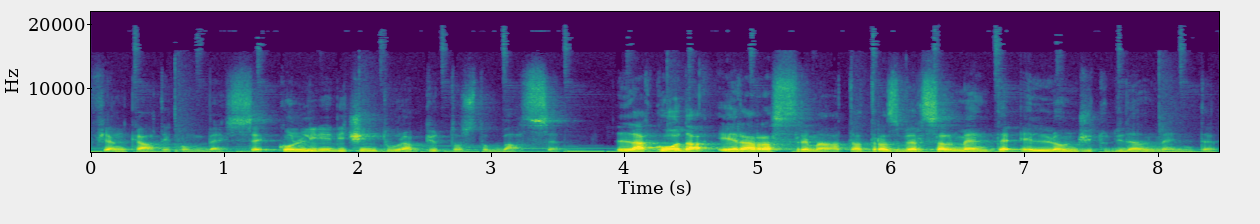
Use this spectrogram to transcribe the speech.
fiancate convesse con linee di cintura piuttosto basse. La coda era rastremata trasversalmente e longitudinalmente.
